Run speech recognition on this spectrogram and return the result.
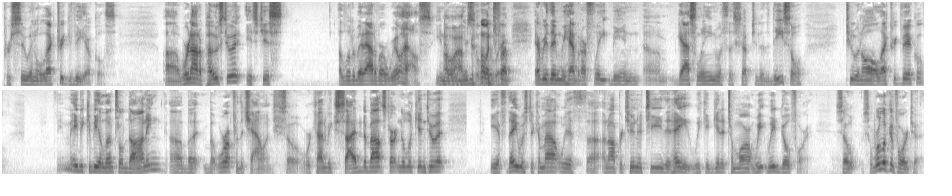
pursuing electric vehicles. Uh, we're not opposed to it. It's just a little bit out of our wheelhouse. You know, Oh, when you're going from everything we have in our fleet being um, gasoline, with the exception of the diesel, to an all electric vehicle. It maybe could be a little daunting, uh, but but we're up for the challenge. So we're kind of excited about starting to look into it. If they was to come out with uh, an opportunity that hey, we could get it tomorrow, we, we'd go for it. So so we're looking forward to it.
